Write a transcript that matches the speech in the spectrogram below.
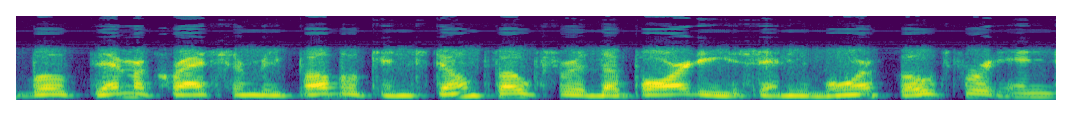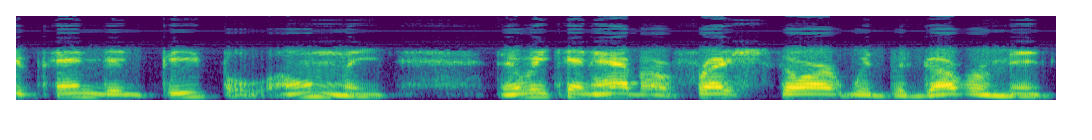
Both Democrats and Republicans don't vote for the parties anymore. Vote for independent people only. Then we can have a fresh start with the government.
